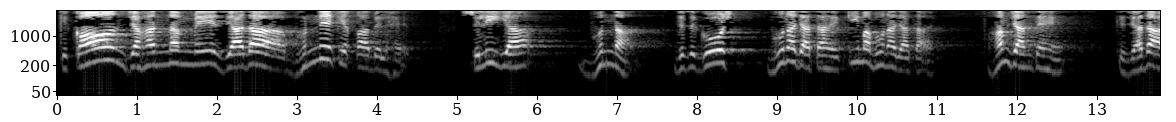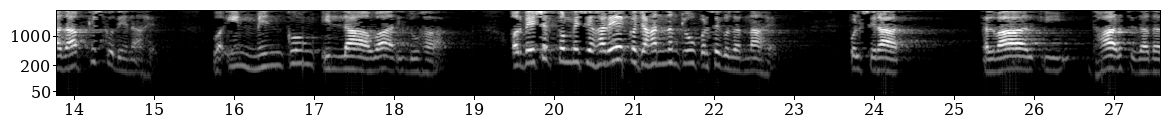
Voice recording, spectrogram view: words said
کہ کون جہنم میں زیادہ بھننے کے قابل ہے۔ سلیا بھننا، جیسے گوشت بھونا جاتا ہے، کیما بھونا جاتا ہے، تو ہم جانتے ہیں کہ زیادہ عذاب کس کو دینا ہے؟ وہ ام من کم اللہ اور بے شک تم میں سے ہر ایک کو جہنم کے اوپر سے گزرنا ہے۔ پل سرات تلوار کی دھار سے زیادہ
